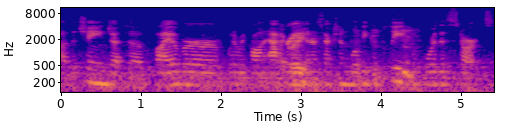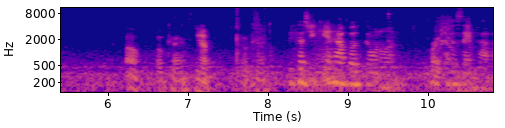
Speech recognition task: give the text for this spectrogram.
uh, the change at the flyover, what are we call it, at At grade grade. intersection will be complete before this starts. Oh, okay. Yep. Okay, Because you can't have both going on right, at the same time.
